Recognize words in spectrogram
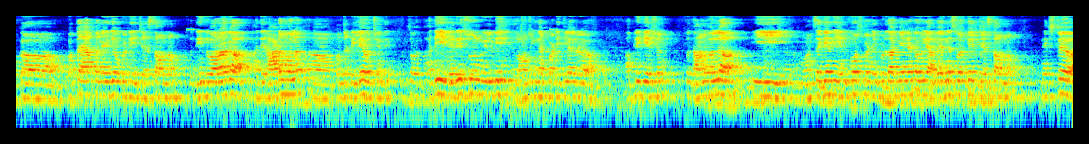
ఒక కొత్త యాప్ అనేది ఒకటి చేస్తా ఉన్నాం. సో దీని ద్వారాగా అది రావడం వల్ల కొంత డిలే వచ్చింది. సో అది very soon will be launching that particular application so దానివల్ల ఈ వన్స్ అగైన్ ఎన్ఫోర్స్మెంట్ ఇప్పుడు దాకా ఏంటంటే ఓన్లీ అవేర్నెస్ వరకే చేస్తా ఉన్నాం. నెక్స్ట్ uh,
